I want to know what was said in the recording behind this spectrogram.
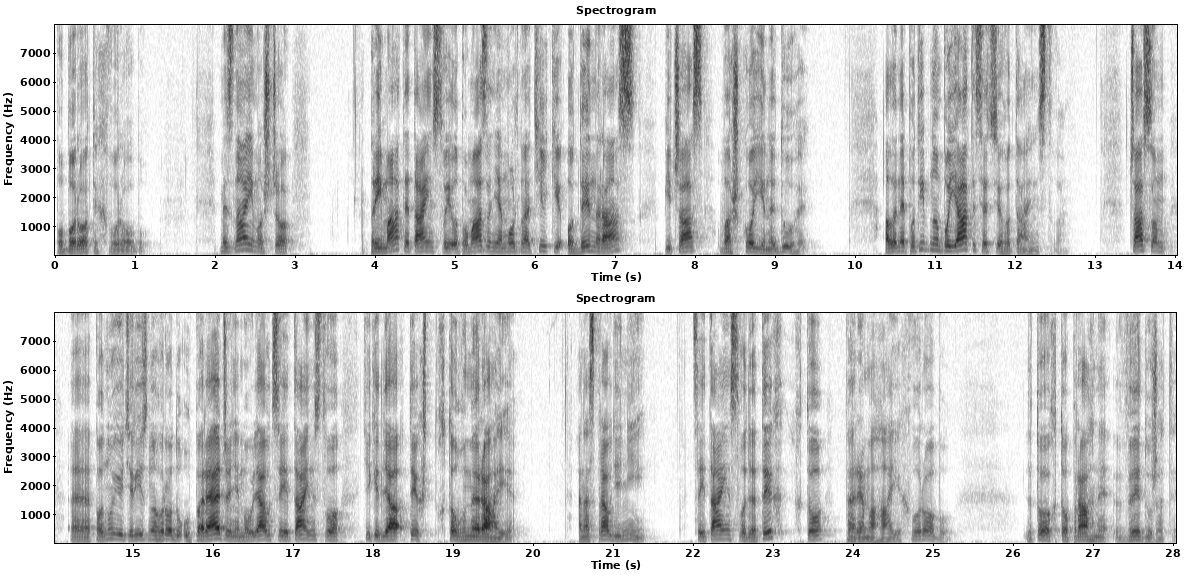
побороти хворобу. Ми знаємо, що приймати таїнство єлепомазання можна тільки один раз під час важкої недуги. Але не потрібно боятися цього таїнства. Часом е, панують різного роду упередження, мовляв, це є таїнство тільки для тих, хто вмирає. А насправді ні. Це є таїнство для тих, хто перемагає хворобу, для того, хто прагне видужати.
